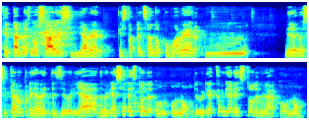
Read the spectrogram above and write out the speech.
que tal vez no sabe si, a ver, que está pensando como, a ver, mm, me diagnosticaron prediabetes, ¿debería, debería hacer esto o, no? ¿Debería cambiar esto debería, o no?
